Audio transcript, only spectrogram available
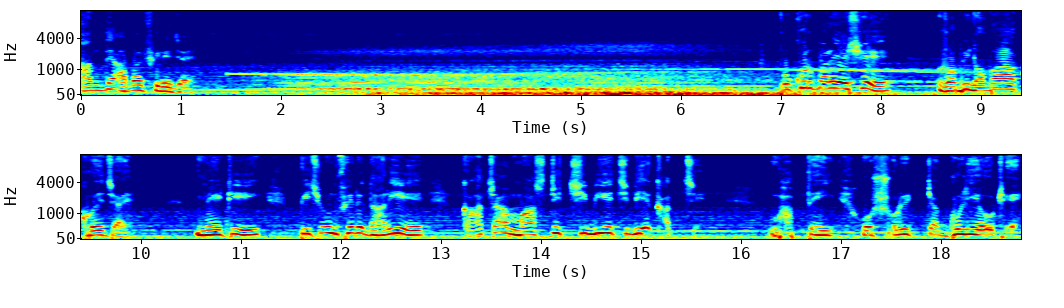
আনতে আবার ফিরে যায়। পুকুর পাড়ে এসে রবিন অবাক হয়ে যায়। মেয়েটি পিছন ফিরে দাঁড়িয়ে কাঁচা মাছটি চিবিয়ে চিবিয়ে খাচ্ছে। ভাবতেই ওর শরীরটা গুলিয়ে ওঠে।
